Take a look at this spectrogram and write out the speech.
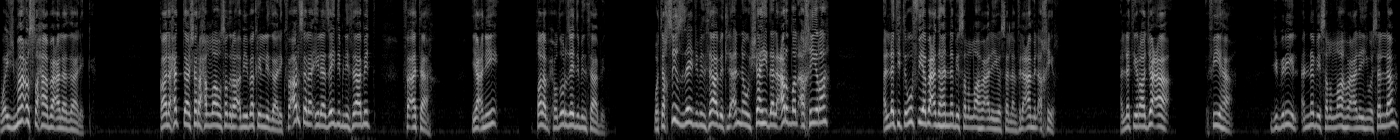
وإجماع الصحابة على ذلك. قال حتى شرح الله صدر أبي بكر لذلك فأرسل إلى زيد بن ثابت فأتاه. يعني طلب حضور زيد بن ثابت. وتخصيص زيد بن ثابت لأنه شهد العرض الأخيرة التي توفي بعدها النبي صلى الله عليه وسلم في العام الأخير التي راجع فيها جبريل النبي صلى الله عليه وسلم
